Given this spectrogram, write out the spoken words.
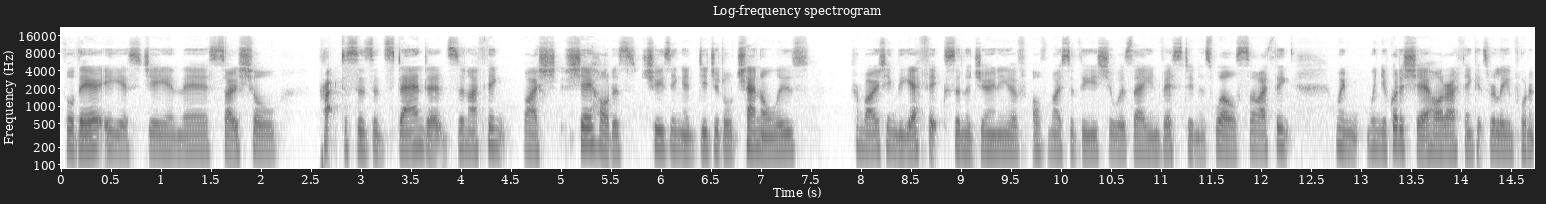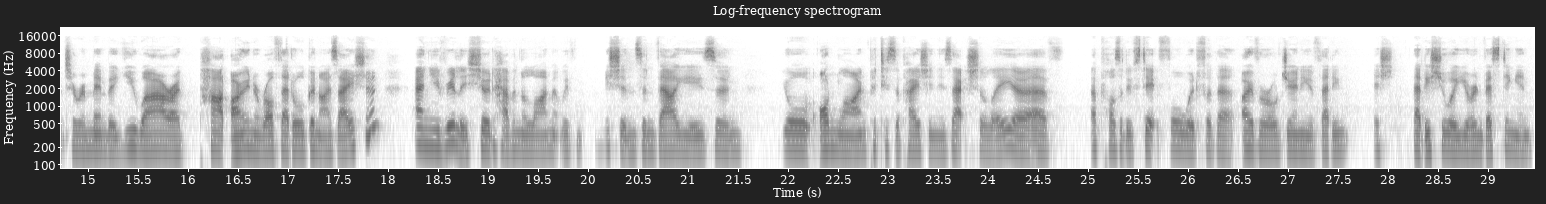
for their ESG and their social practices and standards. And I think by sh- shareholders choosing a digital channel is promoting the ethics and the journey of, of most of the issuers they invest in as well. So I think when, when you've got a shareholder, I think it's really important to remember you are a part owner of that organisation and you really should have an alignment with missions and values and your online participation is actually a, a positive step forward for the overall journey of that in, that issuer you're investing in.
